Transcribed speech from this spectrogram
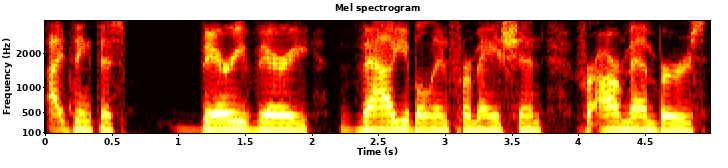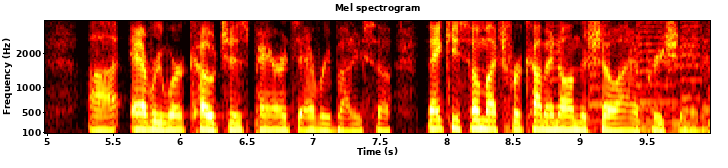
I think this very, very valuable information for our members uh, everywhere coaches, parents, everybody. So thank you so much for coming on the show. I appreciate it.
